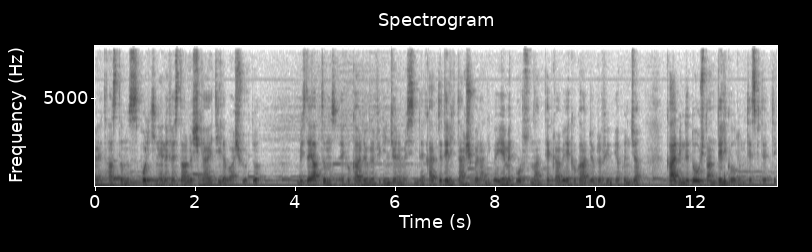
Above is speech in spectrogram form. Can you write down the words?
Evet, hastamız polikliniğe nefes darlığı şikayetiyle başvurdu. Biz de yaptığımız ekokardiyografik incelemesinde kalpte delikten şüphelendik ve yemek borusundan tekrar bir ekokardiyografi yapınca kalbinde doğuştan delik olduğunu tespit ettik.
